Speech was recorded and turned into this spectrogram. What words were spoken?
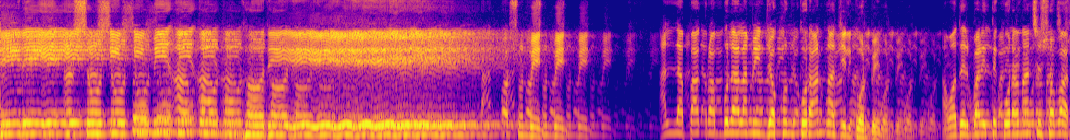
ফিরে আসনি তুমি আপন ঘরে। আল্লাহ পাক রব্বুল আলামিন যখন কোরআন নাজিল করবেন, আমাদের বাড়িতে কোরআন আছে সবার?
